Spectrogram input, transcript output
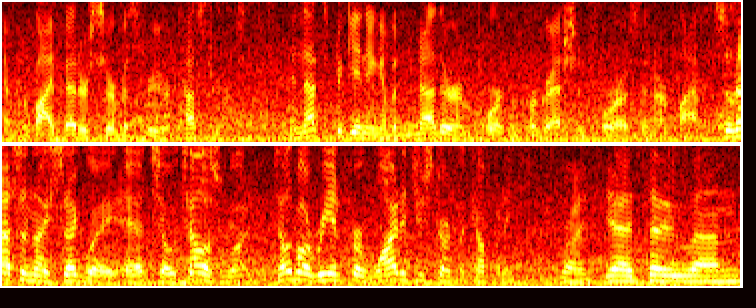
and provide better service for your customers. And that's beginning of another important progression for us in our platform. So that's a nice segue, Ed. So tell us, what, tell about Re:infer. Why did you start the company? Right, yeah, so um,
